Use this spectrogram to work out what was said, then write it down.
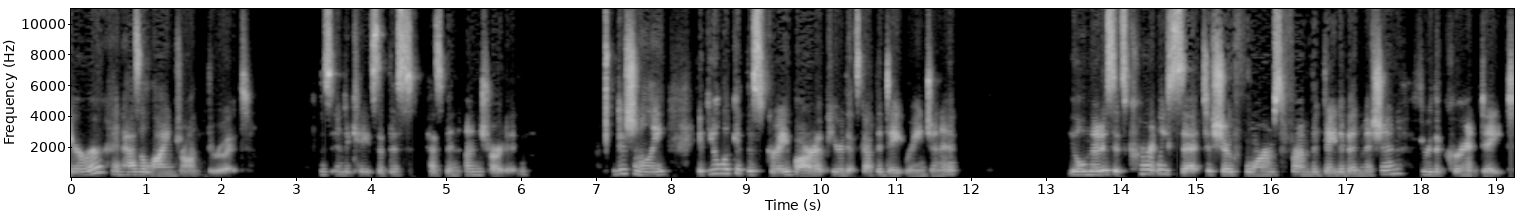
error and has a line drawn through it. This indicates that this has been uncharted. Additionally, if you look at this gray bar up here that's got the date range in it, you'll notice it's currently set to show forms from the date of admission through the current date.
